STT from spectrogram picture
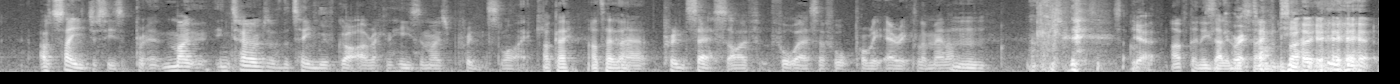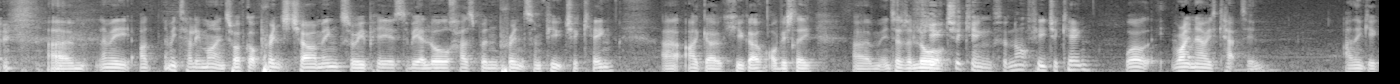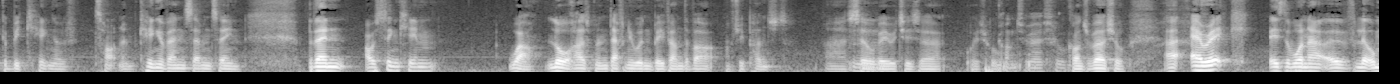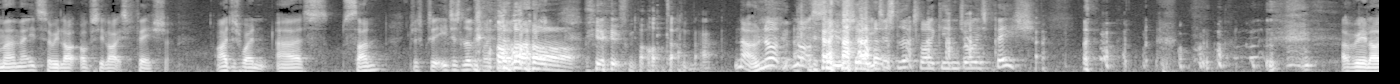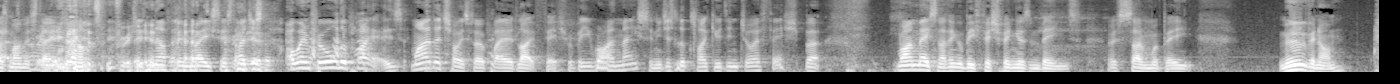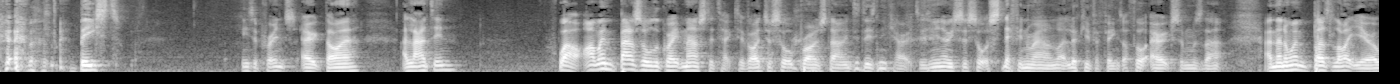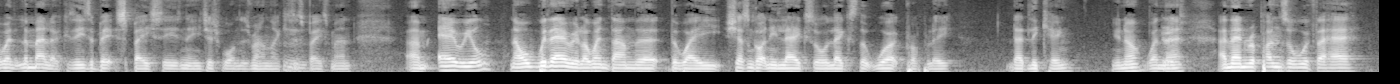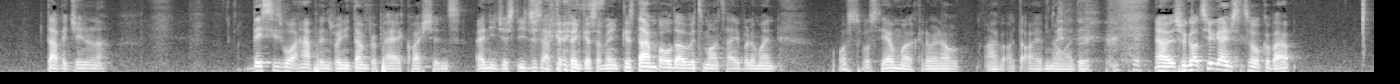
I'd say just he's a, mo- in terms of the team we've got. I reckon he's the most Prince-like. Okay, I'll take that. Uh, princess, I've thought worse. I thought probably Erik Lamela. Mm. Yeah. I've done exactly the Correct same. answer. yeah. Um, let me I'll, let me tell you mine. So I've got Prince Charming, so he appears to be a loyal husband, prince, and future king. Uh, I go Hugo, obviously. Um, in terms of law, Future King, so not. future king. Well, right now he's captain. I think he could be king of Tottenham, king of N17. But then I was thinking, well, law husband definitely wouldn't be Van der Vaart after he punched uh, Sylvie, Mm. which is uh, which will Controversial. controversial. Uh, Eric is the one out of Little Mermaid, so he like, obviously likes fish. I just went uh, Son, just 'cause he just looks like Oh, You've not done that. no, not not sushi. he just looks like he enjoys fish. I realise my mistake now. There's nothing racist. I just I went through all the players. My other choice for a player who'd like fish would be Ryan Mason. He just looks like he'd enjoy fish, but Ryan Mason I think would be fish fingers and beans. His son would be moving on. Beast. He's a prince. Eric Dier. Aladdin. Well, I went Basil the Great Mouse Detective. I just sort of branched out into Disney characters. You know, he's just sort of sniffing around, like looking for things. I thought Eriksen was that. And then I went Buzz Lightyear. I went Lamela because he's a bit spacey, isn't he? He just wanders around like he's a spaceman. Um, Ariel. Now, with Ariel, I went down the, the way she hasn't got any legs or legs that work properly. Ledley King, you know, went Good. there. And then Rapunzel with the hair. David Ginola. This is what happens when you don't prepare questions and you just you just have to think of something. Because Dan bowled over to my table and went, "What's what's the homework?" And I went, "Oh, I, I, I have no idea." no, so we've got two games to talk about:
